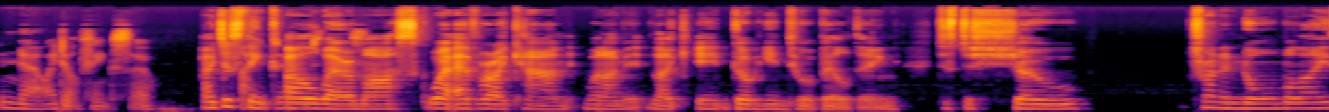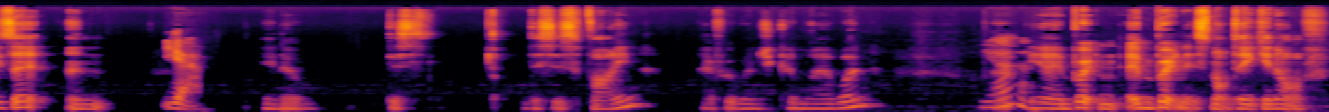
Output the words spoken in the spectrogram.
No, I don't think so. I just think don't I'll wear a mask wherever I can when I'm in, like in, going into a building, just to show, trying to normalize it, and Yeah. you know, this this is fine. Everyone should can wear one. Yeah. Uh, yeah. In Britain, in Britain, it's not taking off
